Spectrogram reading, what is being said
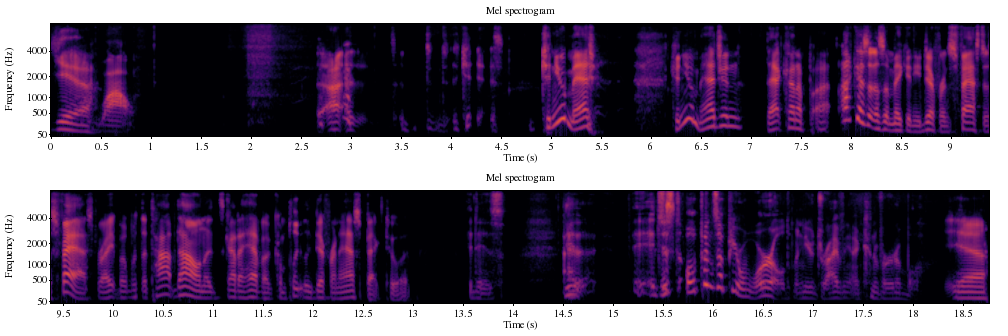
Yeah. wow. I, can you imagine? Can you imagine that kind of? I guess it doesn't make any difference. Fast is fast, right? But with the top down, it's got to have a completely different aspect to it. It is. I, it just opens up your world when you're driving a convertible. Yeah.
